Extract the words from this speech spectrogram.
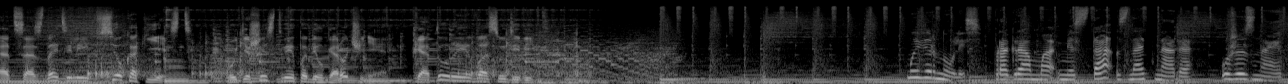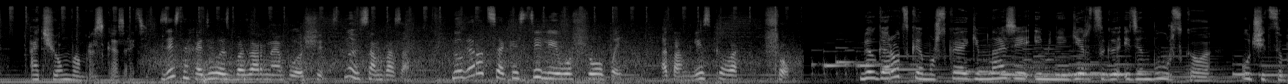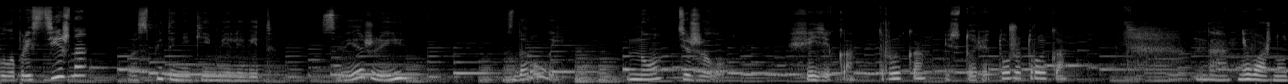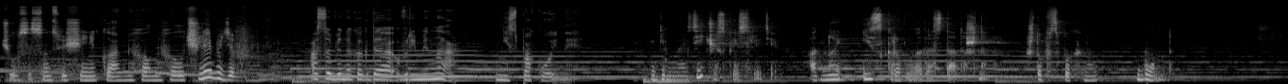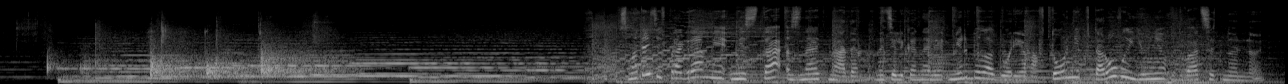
От создателей «Все как есть». Путешествие по Белгородчине, которое вас удивит. Мы вернулись. Программа «Места знать надо» уже знает, о чем вам рассказать. Здесь находилась базарная площадь, ну и сам базар. Белгородцы окрестили его шопой, от английского «шоп». Белгородская мужская гимназия имени герцога Эдинбургского. Учиться было престижно, Воспитанники имели вид свежий и здоровый. но тяжело. Физика – тройка, история тоже тройка. Да, неважно, учился сын священника Михаил Михайлович Лебедев. Особенно, когда времена неспокойные. В гимназической среде одной искры было достаточно, чтобы вспыхнул бунт. Смотрите в программе «Места знать надо» на телеканале «Мир Белогорья» во вторник, 2 июня в 20.00.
